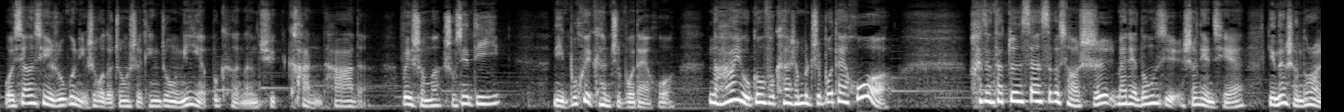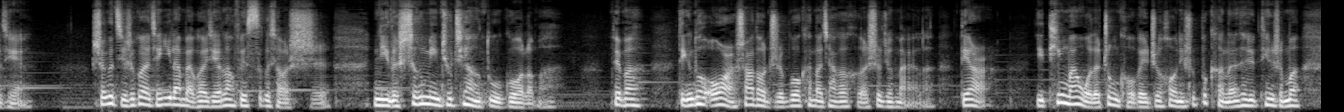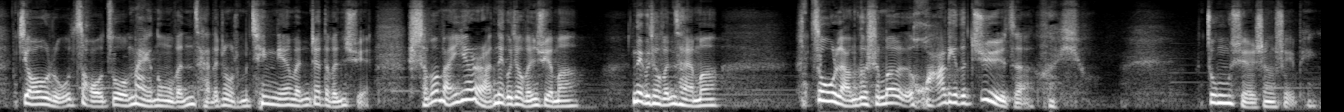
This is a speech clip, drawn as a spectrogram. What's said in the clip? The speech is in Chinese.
我相信，如果你是我的忠实听众，你也不可能去看他的。为什么？首先，第一，你不会看直播带货，哪有功夫看什么直播带货？还在那蹲三四个小时买点东西省点钱，你能省多少钱？省个几十块钱一两百块钱，浪费四个小时，你的生命就这样度过了吗？对吧？顶多偶尔刷到直播看到价格合适就买了。第二，你听完我的重口味之后，你是不可能再去听什么娇柔造作、卖弄文采的这种什么青年文摘的文学，什么玩意儿啊？那个叫文学吗？那个叫文采吗？诌两个什么华丽的句子？哎呦！中学生水平，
